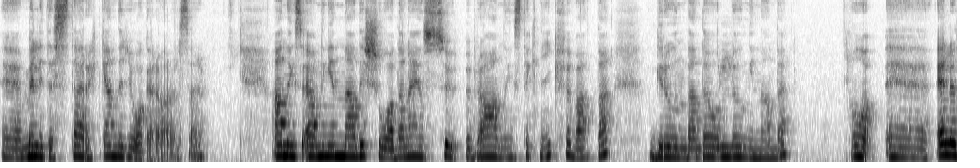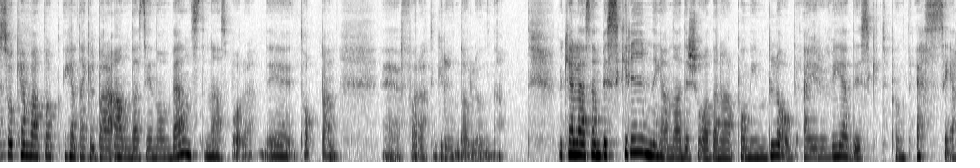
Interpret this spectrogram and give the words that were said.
eh, med lite stärkande yogarörelser. Andningsövningen Nadi Shodana är en superbra andningsteknik för Vata. Grundande och lugnande. Och, eh, eller så kan Vata helt enkelt bara andas genom vänster näsborre. Det är toppen eh, för att grunda och lugna. Du kan läsa en beskrivning av Nadishodana på min blogg ayurvediskt.se.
